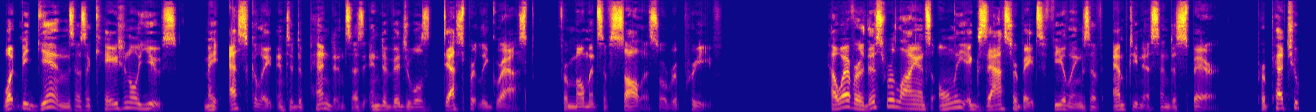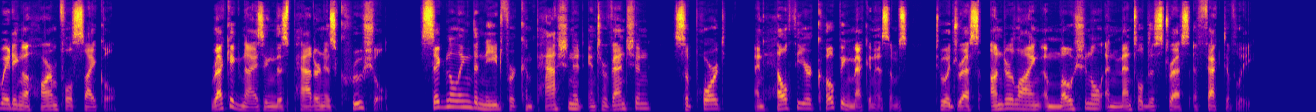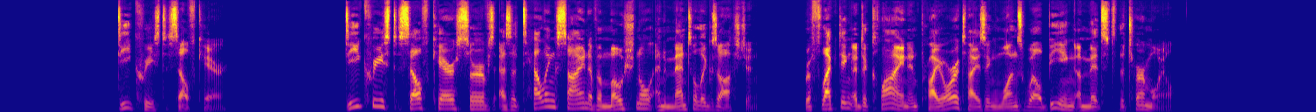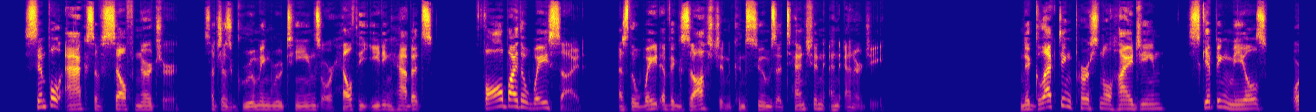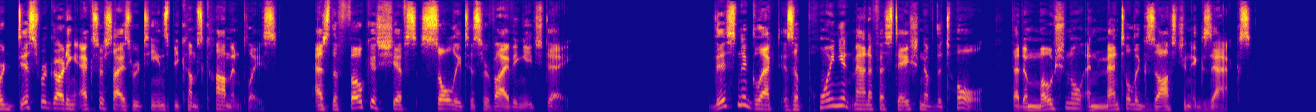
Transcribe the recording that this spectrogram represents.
What begins as occasional use may escalate into dependence as individuals desperately grasp for moments of solace or reprieve. However, this reliance only exacerbates feelings of emptiness and despair, perpetuating a harmful cycle. Recognizing this pattern is crucial, signaling the need for compassionate intervention, support, and healthier coping mechanisms to address underlying emotional and mental distress effectively. Decreased self-care. Decreased self-care serves as a telling sign of emotional and mental exhaustion, reflecting a decline in prioritizing one's well-being amidst the turmoil. Simple acts of self-nurture, such as grooming routines or healthy eating habits, fall by the wayside as the weight of exhaustion consumes attention and energy. Neglecting personal hygiene, skipping meals, or disregarding exercise routines becomes commonplace, as the focus shifts solely to surviving each day. This neglect is a poignant manifestation of the toll that emotional and mental exhaustion exacts,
